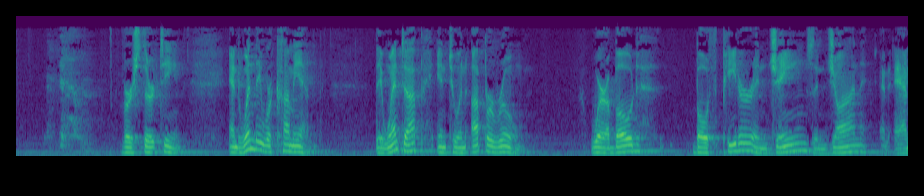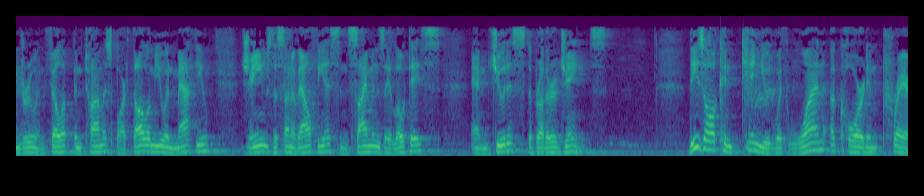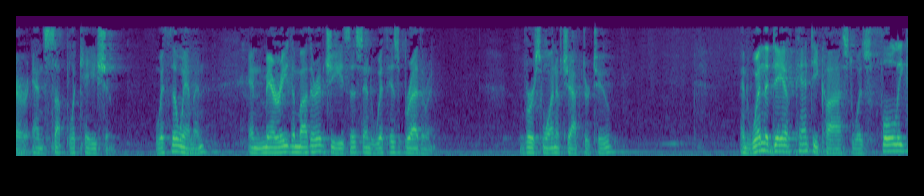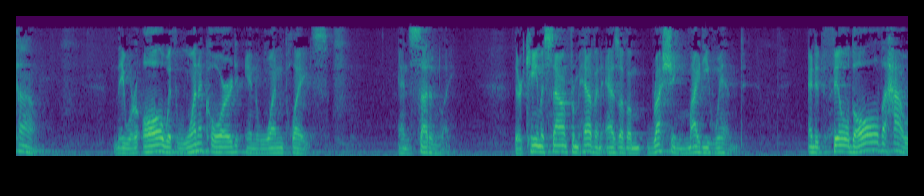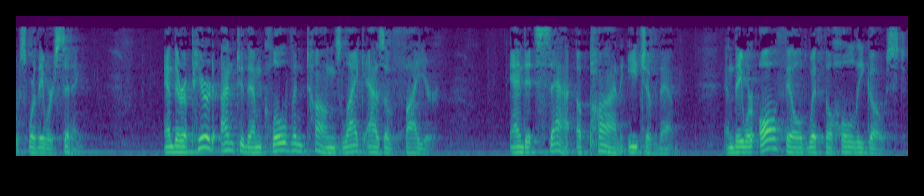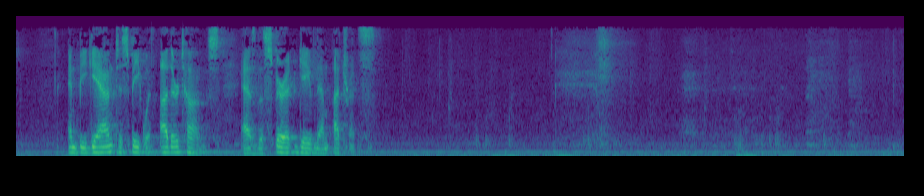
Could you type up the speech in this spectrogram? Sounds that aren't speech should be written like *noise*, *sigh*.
Verse 13 And when they were come in, they went up into an upper room where abode both Peter and James and John and Andrew and Philip and Thomas, Bartholomew and Matthew, James the son of Alphaeus and Simon Zelotes, and Judas the brother of James. These all continued with one accord in prayer and supplication with the women and Mary the mother of Jesus and with his brethren. Verse 1 of chapter 2. And when the day of Pentecost was fully come, they were all with one accord in one place. And suddenly there came a sound from heaven as of a rushing mighty wind, and it filled all the house where they were sitting. And there appeared unto them cloven tongues like as of fire, and it sat upon each of them. And they were all filled with the Holy Ghost and began to speak with other tongues as the Spirit gave them utterance.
